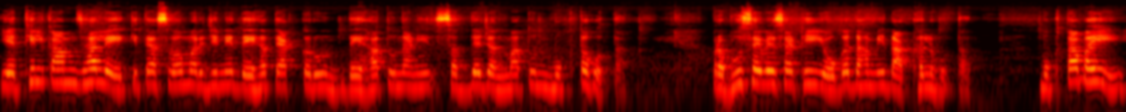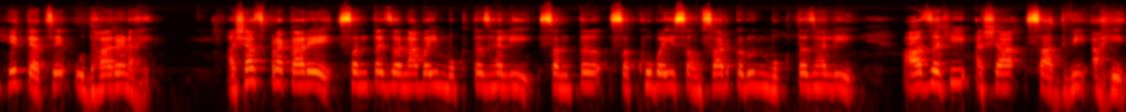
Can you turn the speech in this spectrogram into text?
येथील काम झाले की त्या स्वमर्जीने देहत्याग करून देहातून आणि सद्य जन्मातून मुक्त होतात. प्रभूसेवेसाठी योगधामी दाखल होतात. मुक्ताबाई हे त्याचे उदाहरण आहे. अशाच प्रकारे संत जनाबाई मुक्त झाली संत सखूबाई संसार करून मुक्त झाली आजही अशा साध्वी आहेत.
